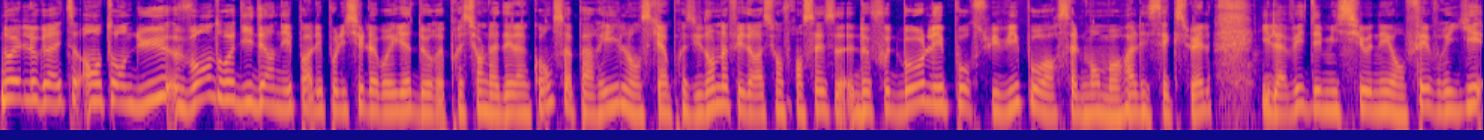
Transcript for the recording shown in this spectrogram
Noël Legrette entendu vendredi dernier par les policiers de la brigade de répression de la délinquance à Paris. L'ancien président de la Fédération française de football est poursuivi pour harcèlement moral et sexuel. Il avait démissionné en février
